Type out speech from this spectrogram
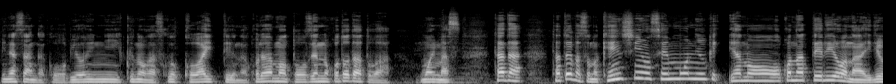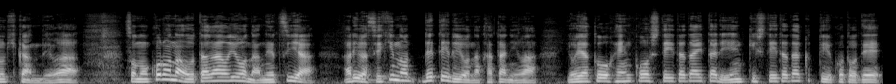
皆さんがこう病院に行くのがすごく怖いっていうのはこれはもう当然のことだとは思います。ただ例えばその検診を専門に受けあの行っているような医療機関ではそのコロナを疑うような熱やあるいは咳の出ているような方には予約を変更していただいたり延期していただくということで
